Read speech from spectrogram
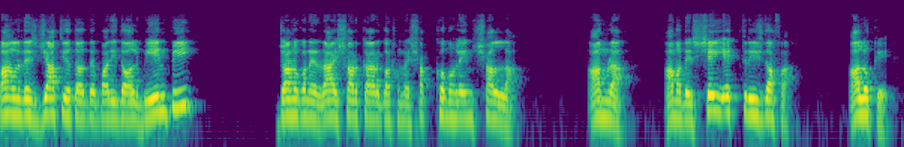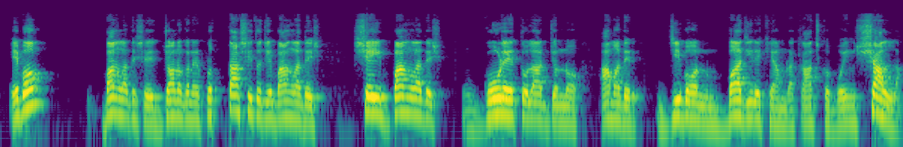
বাংলাদেশ জাতীয়তাবাদী দল বিএনপি জনগণের রায় সরকার গঠনে সক্ষম হলে ইনশাল্লাহ আমরা আমাদের সেই একত্রিশ দফা আলোকে এবং বাংলাদেশের জনগণের প্রত্যাশিত যে বাংলাদেশ, সেই বাংলাদেশ গড়ে তোলার জন্য আমাদের জীবন বাজি রেখে আমরা কাজ করব ইনশাল্লাহ।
